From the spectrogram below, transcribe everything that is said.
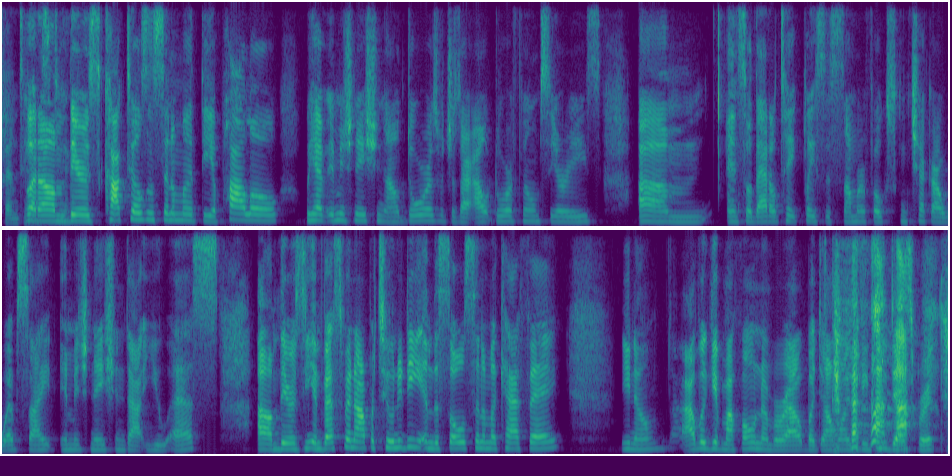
Fantastic. But um, there's cocktails and cinema at the Apollo. We have Image Nation Outdoors, which is our outdoor film series, um, and so that'll take place this summer. Folks can check our website, imagenation.us. Um, there's the investment opportunity in the Soul Cinema Cafe. You know, I would give my phone number out, but y'all want to be too desperate. But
